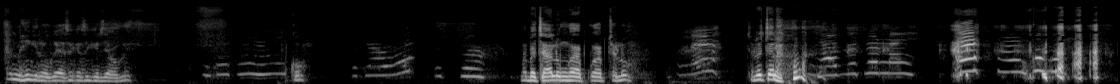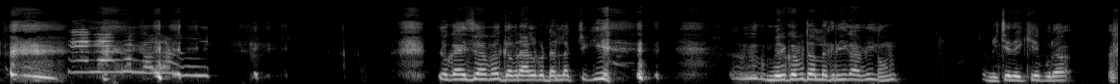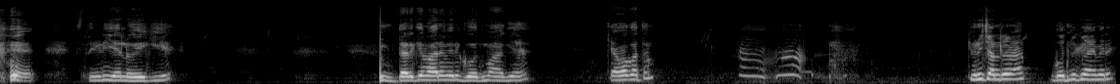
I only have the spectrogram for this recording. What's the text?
नहीं गिरोगे ऐसे कैसे गिर जाओगे? को। मैं बचा लूँगा आपको आप चलो। चलो चलो। तो तो गाइस यहाँ पर घबराल को डर लग चुकी है। मेरे को भी डर लग रही है काफ़ी। नीचे देखिए पूरा। सीढ़ी है लोहे की है। डर के मारे मेरी गोद में आ गया है। क्या हुआ गौतम? क्यों नहीं चल रहे हो आप? गोद में क्यों आए मेरे?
